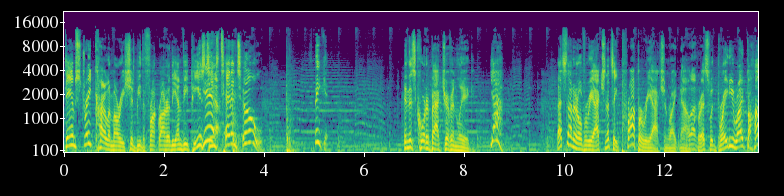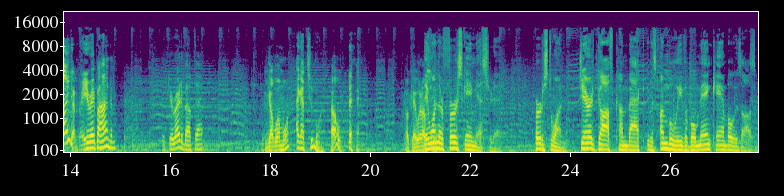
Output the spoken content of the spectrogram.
Damn straight Kyler Murray should be the front runner of the MVP. His Yeah. team's 10 and 2 Speak it. In this quarterback driven league. Yeah. That's not an overreaction. That's a proper reaction right now, Love it. Chris, with Brady right behind him. Brady right behind him. I think you're right about that. You got one more? I got two more. Oh. okay, what else? They won their first game yesterday. First one. Jared Goff comeback. It was unbelievable. Dan Campbell was awesome.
